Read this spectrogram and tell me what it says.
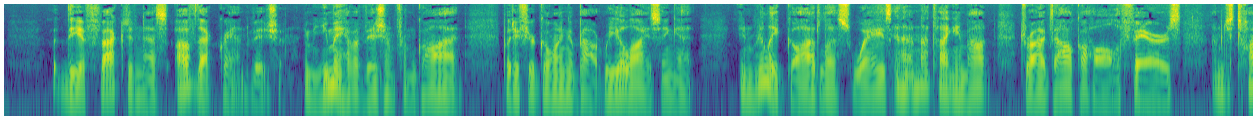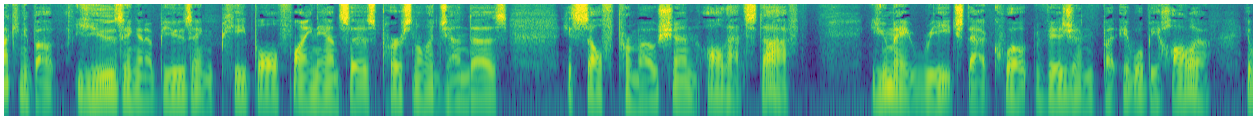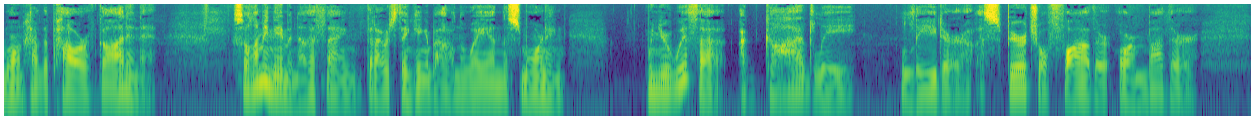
the effectiveness of that grand vision. I mean, you may have a vision from God, but if you're going about realizing it in really godless ways, and I'm not talking about drugs, alcohol, affairs, I'm just talking about using and abusing people, finances, personal agendas, self promotion, all that stuff. You may reach that quote vision, but it will be hollow. It won't have the power of God in it. So let me name another thing that I was thinking about on the way in this morning. When you're with a, a godly leader, a spiritual father or mother,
